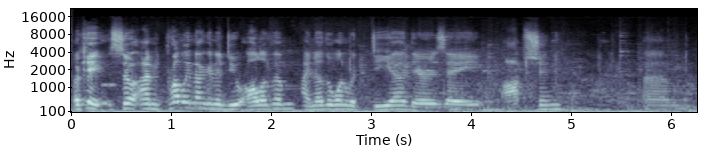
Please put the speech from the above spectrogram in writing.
Okay, so I'm probably not going to do all of them. I know the one with Dia, there is a option. Um,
